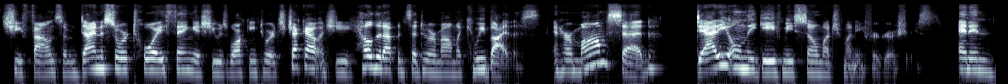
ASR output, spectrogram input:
She found some dinosaur toy thing as she was walking towards checkout and she held it up and said to her mom, like, can we buy this? And her mom said, Daddy only gave me so much money for groceries. And in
